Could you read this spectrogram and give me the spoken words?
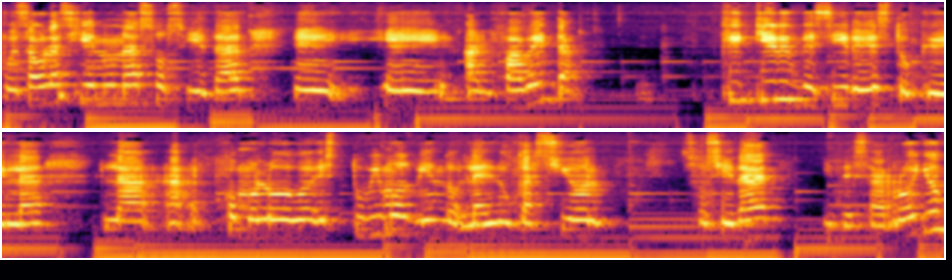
pues ahora sí, en una sociedad eh, alfabeta. ¿Qué quiere decir esto? Que la, la, ah, como lo estuvimos viendo, la educación, sociedad y desarrollo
